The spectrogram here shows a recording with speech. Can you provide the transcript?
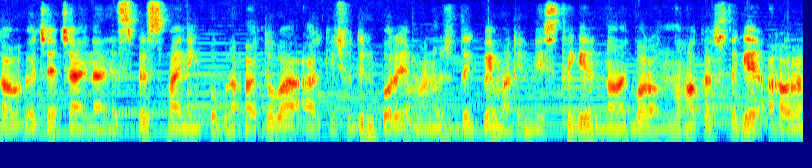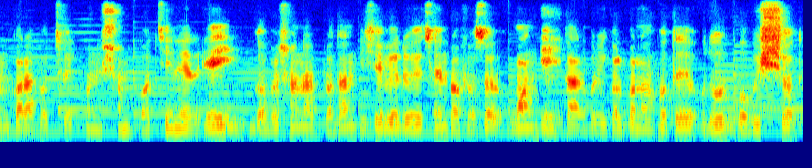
দেওয়া হয়েছে চায়না স্পেস মাইনিং প্রোগ্রাম। হয়তোবা আর কিছুদিন পরে মানুষ দেখবে মাটির নিচ থেকে নয়, বরং মহাকাশ থেকে আহরণ করা হচ্ছে খনিজ সম্পদ। চীনের এই গবেষণার প্রধান হিসেবে রয়েছেন প্রফেসর ওয়াং এ। তার পরিকল্পনা হতে দূর ভবিষ্যৎ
